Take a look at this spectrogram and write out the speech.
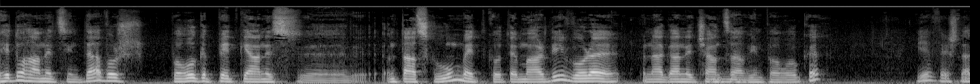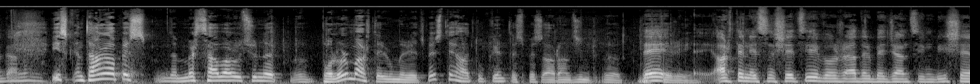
հետո հանեցին դա, որ բողոքը պետք է անես ընթացքում այդ կոտեմարտի, որը բնական է չանցավ իմ բողոքը, եւ վերջնականում իսկ ընդհանրապես մրցավարությունը բոլոր մարտերում էր այդպես թե հատուկեն այսպես առանձին դեպքերի դե արդեն ես նշեցի որ ադրբեջանցի բիշը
